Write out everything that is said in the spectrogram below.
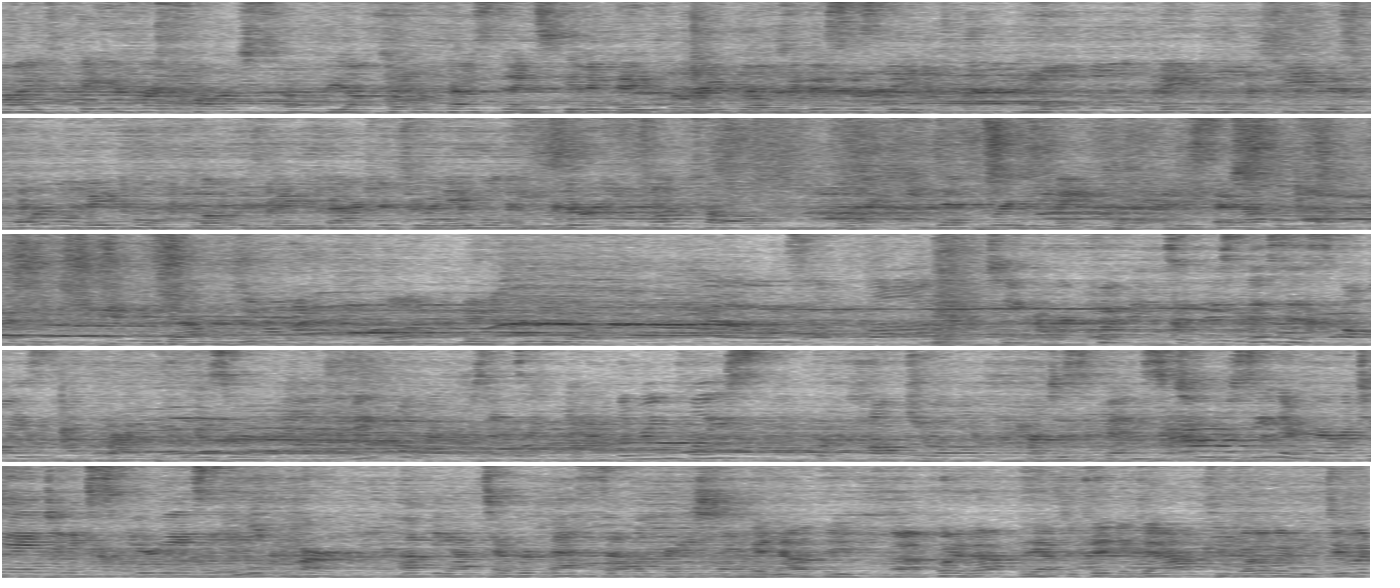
my favorite parts of the Oktoberfest Thanksgiving Day Parade, Rosie. This is the mobile maypole tee. This portable maypole float is manufactured to enable a 30-foot tall, brightly decorated maypole to be set up and subsequently taken down in literally one minute. Here we go. There's a lot of teamwork put into this. This is always a crowd pleaser, and the Maypole represents a gathering place for cultural participants to Oktoberfest celebration. And now they've uh, put it up. They have to take it down to go and do it.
